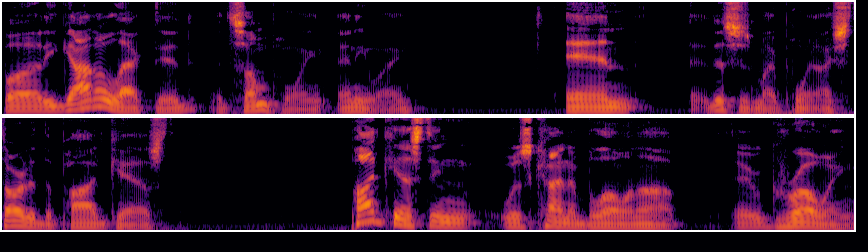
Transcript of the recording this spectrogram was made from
but he got elected at some point anyway. And this is my point. I started the podcast. Podcasting was kind of blowing up, uh, growing,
